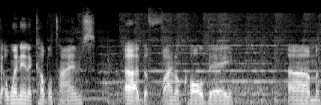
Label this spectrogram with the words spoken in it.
a, went in a couple times. Uh, the final call day. Um,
